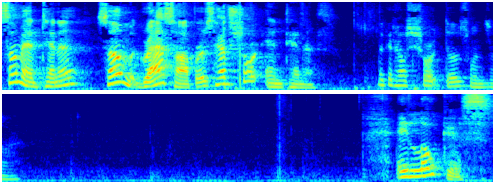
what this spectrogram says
Some antenna, some grasshoppers have short antennas. Look at how short those ones are. A locust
